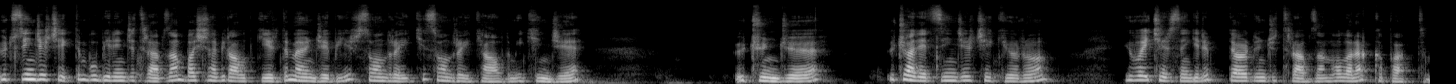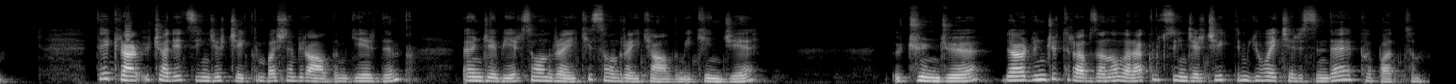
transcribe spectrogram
3 zincir çektim. Bu birinci trabzan. Başına bir alıp girdim. Önce bir sonra iki sonra iki aldım. İkinci. Üçüncü 3 adet zincir çekiyorum. Yuva içerisine girip 4. trabzan olarak kapattım. Tekrar 3 adet zincir çektim. Başına bir aldım, girdim. Önce bir, sonra iki, sonra iki aldım. ikinci, üçüncü, dördüncü trabzan olarak 3 zincir çektim. Yuva içerisinde kapattım.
